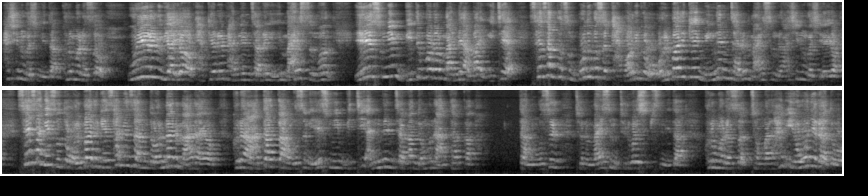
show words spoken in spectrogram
하시는 것입니다. 그러므로써 의를 위하여 박해를 받는 자는 이 말씀은 예수님 믿음으로 말미암아 이제 세상 것은 모든 것을 다 버리고 올바르게 믿는 자를 말씀을 하시는 것이에요. 세상에서도 올바르게 사는 사람도 얼마나 많아요. 그러나 안타까운 것은 예수님 믿지 않는 자가 너무나 안타깝다는 것을 저는 말씀드리고 싶습니다. 그러므로써 정말 한 영혼이라도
